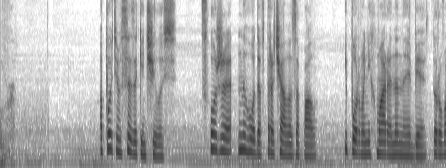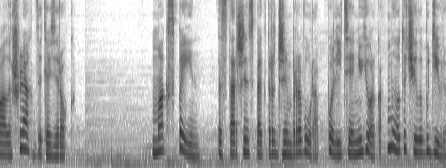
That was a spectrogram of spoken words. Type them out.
over. А потім все закінчилось. Схоже, негода втрачала запал, і порвані хмари на небі торували шлях для зірок. Макс Пейн це старший інспектор Джим Бравура, поліція Нью-Йорка. Ми оточили будівлю.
